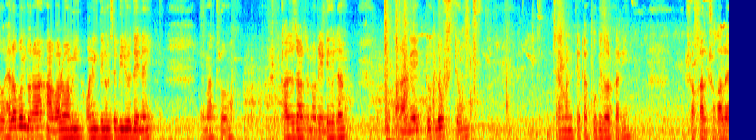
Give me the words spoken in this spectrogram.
তো হ্যালো বন্ধুরা, আবারও আমি অনেক দিন হয়েছে ভিডিও দেই নাই। এইমাত্র কাজে যাওয়ার জন্য রেডি হইলাম। তার আগে একটু লুফস্টুম জার্মানিতে এটা খুবই দরকারি। সকাল সকালে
